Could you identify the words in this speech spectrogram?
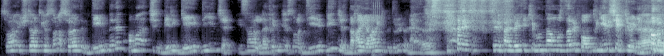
Sonra 3-4 gün sonra söyledim değilim dedim ama şimdi biri gayim deyince insanlar laf edince sonra değilim deyince daha yalan gibi duruyor. Yani. Evet. Yani herif hani belli ki bundan muzdarip oldu geri çekiyor gibi Evet. oldu.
